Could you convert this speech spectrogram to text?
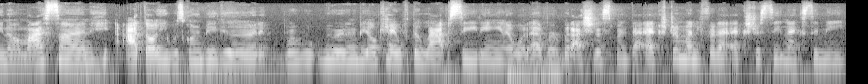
you know, my son, he, I thought he was going to be good. We, we were going to be okay with the lap seating or whatever, but I should have spent that extra money for that extra seat next to me.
